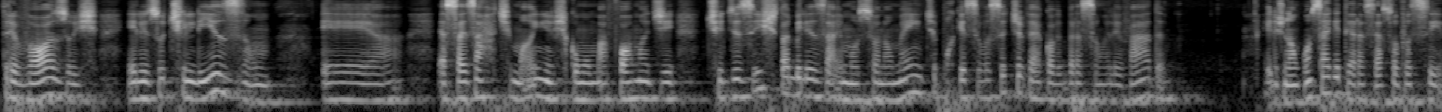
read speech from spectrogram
trevosos, eles utilizam é, essas artimanhas como uma forma de te desestabilizar emocionalmente, porque se você tiver com a vibração elevada, eles não conseguem ter acesso a você.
